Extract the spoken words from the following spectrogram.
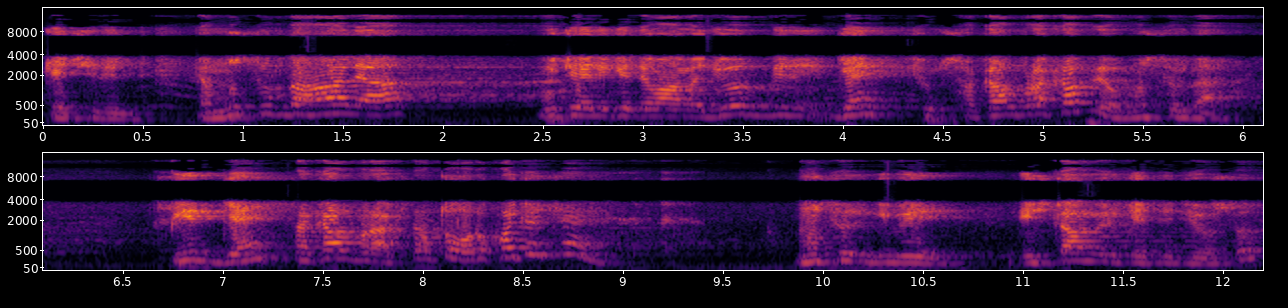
geçirildi. Ya Mısır'da hala bu tehlike devam ediyor. Bir genç şu sakal bırakamıyor Mısır'da. Bir genç sakal bıraksa doğru kocası. Mısır gibi İslam ülkesi diyorsun.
